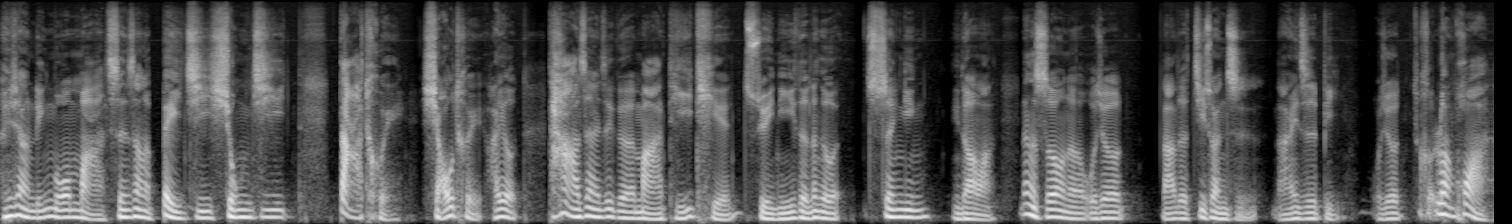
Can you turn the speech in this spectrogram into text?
很想临摹马身上的背肌、胸肌、大腿、小腿，还有。踏在这个马蹄铁水泥的那个声音，你知道吗？那个时候呢，我就拿着计算纸，拿一支笔，我就乱画，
